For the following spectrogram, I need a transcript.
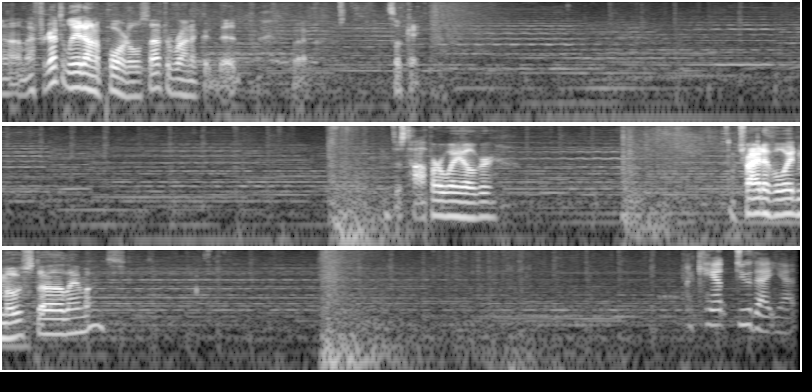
Um, I forgot to lay down a portal, so I have to run a good bit, but it's okay. Just hop our way over. Try to avoid most uh, landmines. I can't do that yet.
